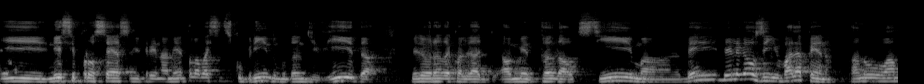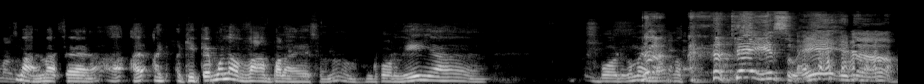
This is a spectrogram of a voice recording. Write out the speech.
e nesse processo de treinamento ela vai se descobrindo, mudando de vida, melhorando a qualidade, aumentando a autoestima, bem, bem legalzinho, vale a pena, tá no Amazon. Mas, mas é, aqui temos uma van para isso, não? Gordinha, bordo, como é? Não, que é isso? E, não.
